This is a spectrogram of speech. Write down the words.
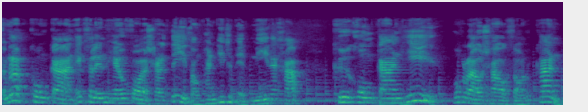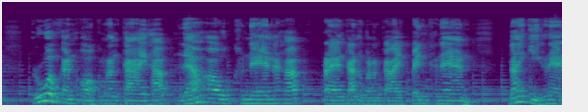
สำหรับโครงการ Excellent Health for Charity 2021 นี้นะครับ คือโครงการที่พวกเราชาวอักษรทุกท่าน ร่วมกันออกกำลังกายครับ แล้วเอาคะแนนนะครับ แปลงการออกกำลังกายเป็นคะแนน ได้กี่คะแนน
